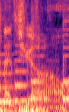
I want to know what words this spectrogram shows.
Smith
